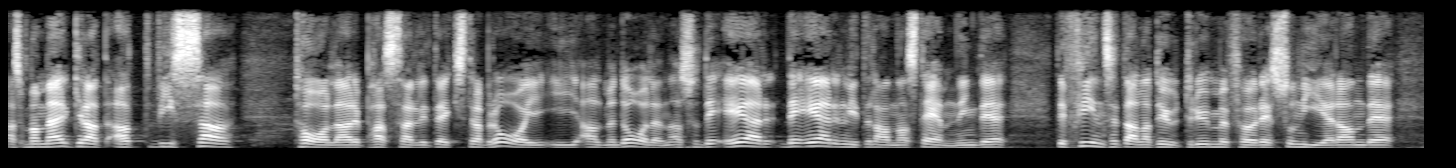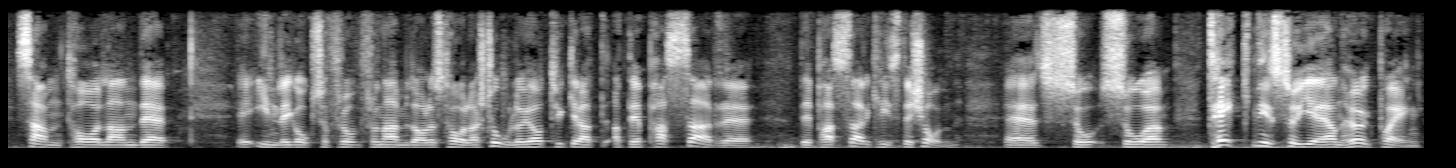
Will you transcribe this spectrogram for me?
alltså man märker att, att vissa talare passar lite extra bra i, i Almedalen. Alltså det är, det är en liten annan stämning. Det, det finns ett annat utrymme för resonerande, samtalande eh, inlägg också från, från Almedalens talarstol och jag tycker att, att det passar, eh, det passar Kristersson. Eh, så, så tekniskt så ger han hög poäng.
